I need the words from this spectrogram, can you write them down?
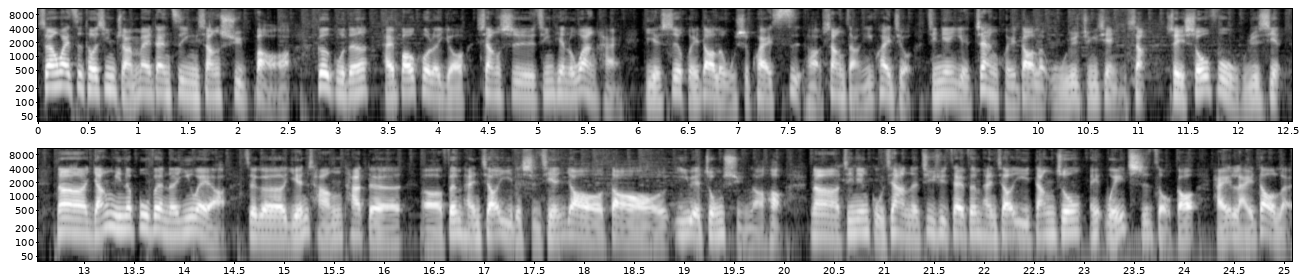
虽然外资投信转卖，但自营商续报啊，个股呢还包括了有像是今天的万海。也是回到了五十块四，哈，上涨一块九，今天也站回到了五日均线以上，所以收复五日线。那阳明的部分呢？因为啊，这个延长它的呃分盘交易的时间，要到一月中旬了哈。那今天股价呢，继续在分盘交易当中，哎，维持走高，还来到了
